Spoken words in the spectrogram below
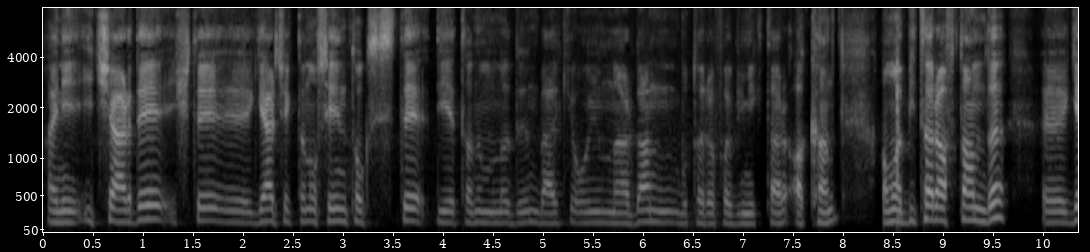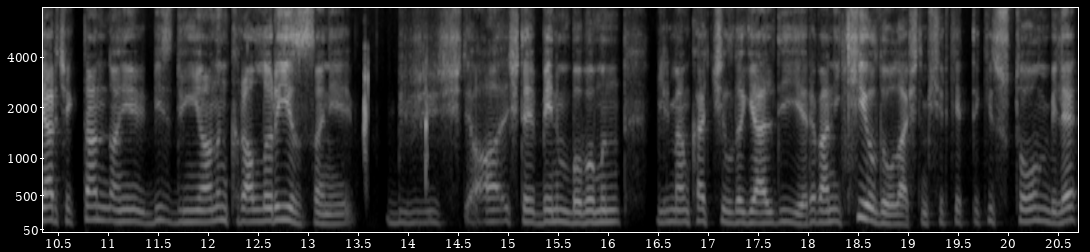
hani içeride işte e, gerçekten o senin toksiste diye tanımladığın belki oyunlardan bu tarafa bir miktar akan ama bir taraftan da e, gerçekten hani biz dünyanın krallarıyız hani işte işte benim babamın bilmem kaç yılda geldiği yere ben iki yılda ulaştım. Şirketteki stoğum bile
